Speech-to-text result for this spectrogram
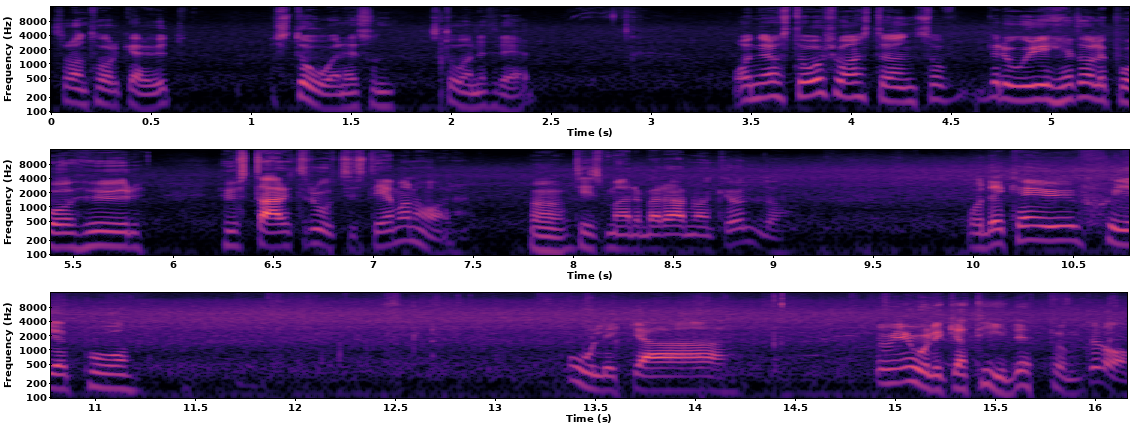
Så de torkar ut, stående som stående träd. Och när de står så en stund så beror det helt och hållet på hur, hur starkt rotsystem man har. Ja. Tills man börjar ramla omkull då. Och det kan ju ske på olika, i olika tidpunkter då.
